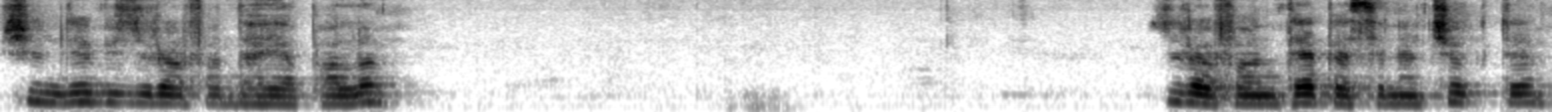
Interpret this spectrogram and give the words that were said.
Şimdi bir zürafa da yapalım. Zürafanın tepesine çıktım.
